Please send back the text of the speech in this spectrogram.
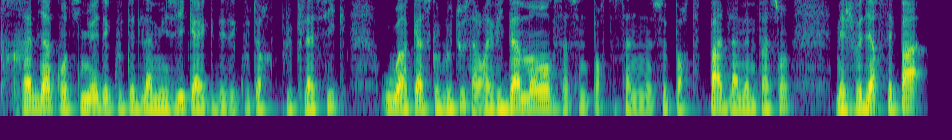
très bien continuer d'écouter de la musique avec des écouteurs plus classiques ou un casque Bluetooth. Alors évidemment, ça, se ne porte, ça ne se porte pas de la même façon, mais je veux dire, c'est pas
